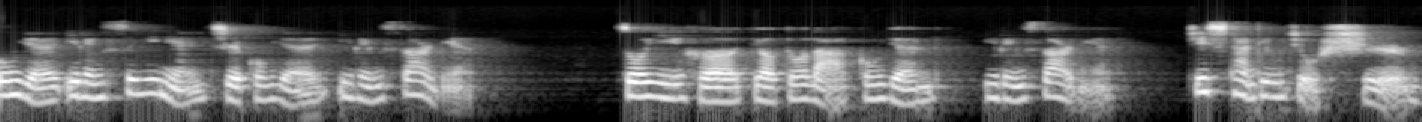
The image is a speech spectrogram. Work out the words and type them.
公元1041年至公元1042年），佐伊和迪奥多拉，公元一零四二年；君士坦丁九世，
